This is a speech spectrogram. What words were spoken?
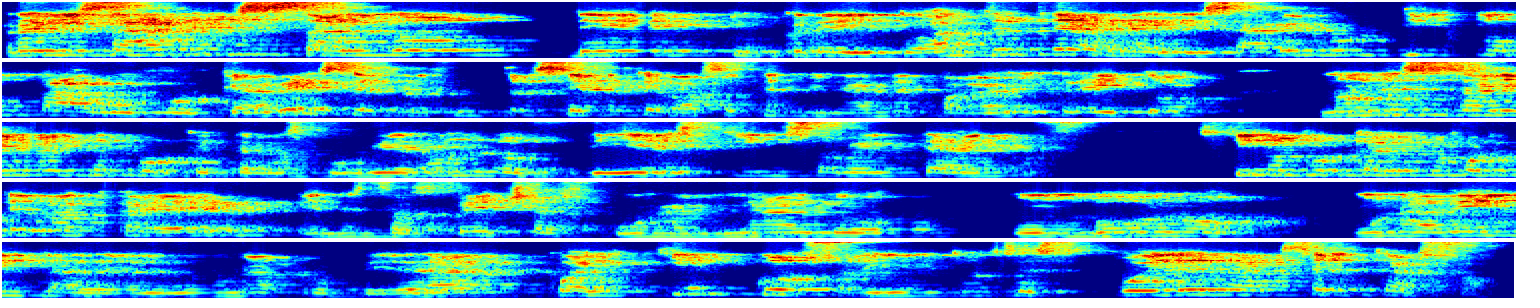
revisar el saldo de tu crédito antes de realizar el último pago, porque a veces resulta ser que vas a terminar de pagar el crédito no necesariamente porque transcurrieron los 10, 15 o 20 años, sino porque a lo mejor te va a caer en estas fechas un aguinaldo, un bono, una venta de alguna propiedad, cualquier cosa, y entonces puede darse el caso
